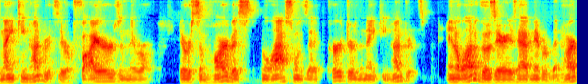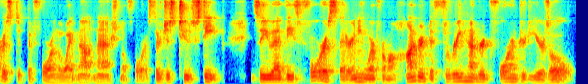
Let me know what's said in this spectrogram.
1900s. There were fires and there were there were some harvests, the last ones that occurred during the 1900s. And a lot of those areas have never been harvested before in the White Mountain National Forest. They're just too steep. So you have these forests that are anywhere from 100 to 300, 400 years old.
